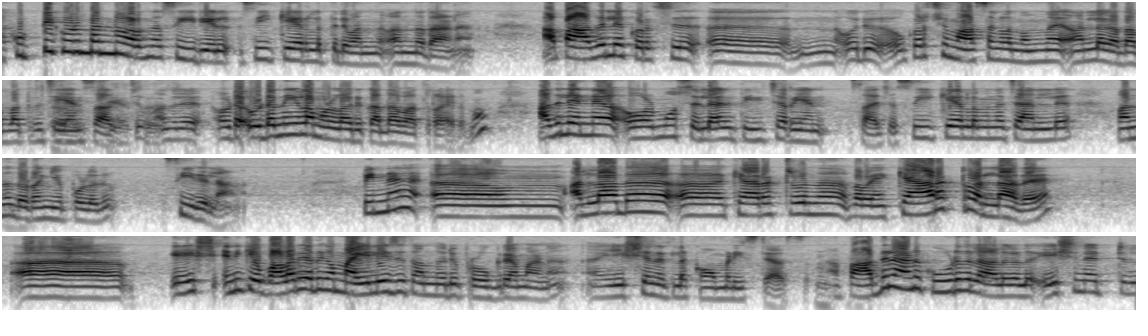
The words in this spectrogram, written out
കുട്ടിക്കുടുംബം എന്ന് പറഞ്ഞ സീരിയൽ സി കേരളത്തിൽ വന്ന് വന്നതാണ്. അപ്പൊ അതിൽ കുറച്ച് ഒരു കുറച്ച് മാസങ്ങൾ നന്നായി നല്ല കഥാപാത്രം ചെയ്യാൻ സാധിച്ചു. അതിൽ ഉടനീളമുള്ള ഒരു കഥാപാത്രമായിരുന്നു. അതിൽ എന്നെ ഓൾമോസ്റ്റ് എല്ലാവരും തിരിച്ചറിയാൻ സാധിച്ചു. സി കേരളം എന്ന ചാനലിൽ വന്നു തുടങ്ങിയപ്പോൾ ഒരു സീരിയലാണ്. പിന്നെ അല്ലാതെ ക്യാരക്ടർ എന്ന് പറയാം ക്യാരക്ടർ അല്ലാതെ ഏഷ്യ എനിക്ക് വളരെയധികം മൈലേജ് തന്നൊരു പ്രോഗ്രാമാണ് ഏഷ്യനെറ്റിലെ കോമഡി സ്റ്റാർസ് അപ്പോൾ അതിലാണ് കൂടുതൽ ആളുകൾ ഏഷ്യാനെറ്റിൽ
